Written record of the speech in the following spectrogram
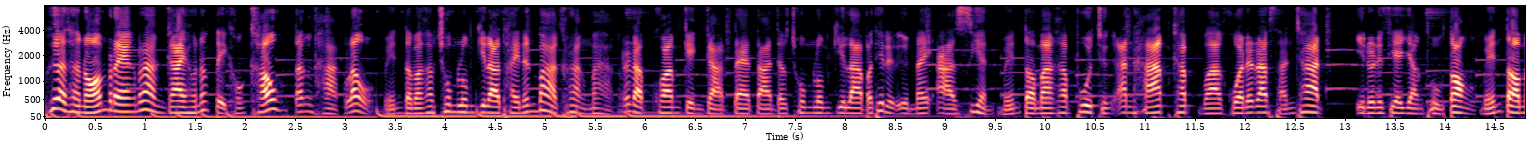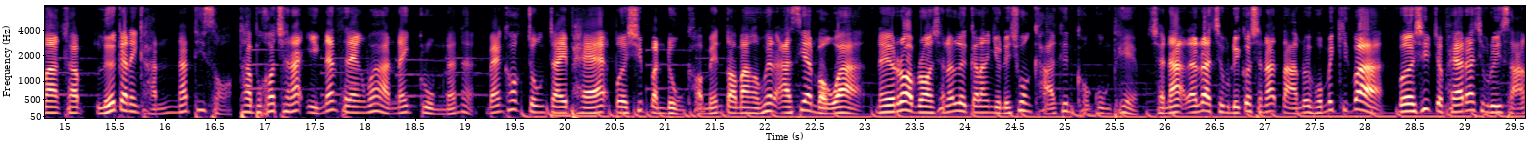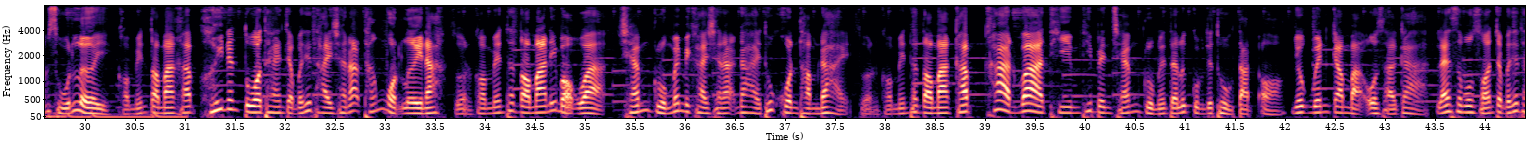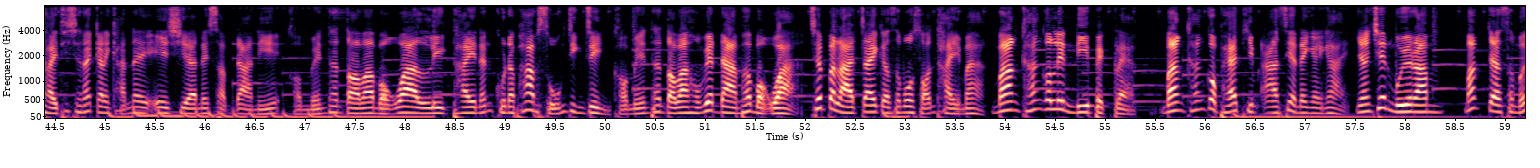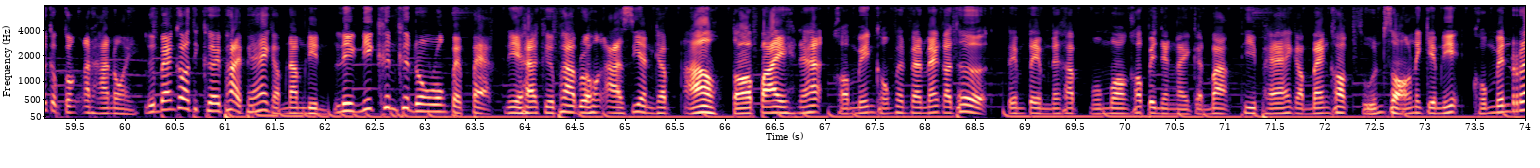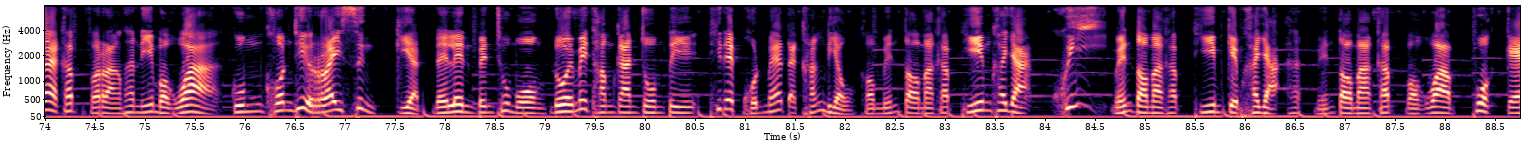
เพื่อถนอมแรงร่างกายของนักเตะของเขาตั้งหากเล่าเมนต่อมาครับชมรมกีฬาไทยนั้นบ้าคลั่งมาก ระดับความเก่งกาจแต่ต่างจากชมรมกีฬาประเทศอื่นๆ ในอาเซียน เมนต่อมาครับพูดถึงอันฮาร์ปครับว่าควรได้รับสัญชาติ อินโดนีเซียอย่างถูกต้องเม้นต่อมาครับเหลือการแข่งขันนัดที่ 2 ถ้าพวกเขาชนะอีกนั่นแสดงว่าในกลุ่มนั้นน่ะแบงคอกจงใจแพ้เปอร์ชิปบันดุงคอมเมนต์ต่อมาของเพื่อนอาเซียนบอกว่า ในรอบรองชนะเลิศกำลังอยู่ในช่วงขาขึ้นของกรุงเทพ ชนะและราชบุรีก็ชนะตามโดยผมไม่คิดว่าเปอร์ชิปจะแพ้ราชบุรี 3-0 เลยคอมเมนต์ต่อมาครับเฮ้ยนั่นตัวแทนจากประเทศไทยชนะทั้งหมดเลยนะ ส่วนคอมเมนต์ท่านต่อมานี่บอกว่าแชมป์กลุ่มไม่มีใครชนะได้ทุกคนทำได้ ส่วนคอมเมนต์ท่านต่อมาครับคาดว่าทีมที่เป็นแชมป์กลุ่มในแต่ละกลุ่มจะถูกตัดออก ยกเว้นกัมบะโอซาก้าและสโมสรจากประเทศไทยที่ชนะการแข่งขันในเอเชียในสัปดาห์นี้คอมเมนต์ท่านต่อมาบอกว่าลีกไทยนั้นคุณภาพสูงจริงๆคอมเมนต์ท่านต่อมาของเวียดนามเขาบอกว่าฉันประหลาดใจกับสโมสรไทยมาก บางครั้งก็เล่นดีแปลกๆ บางครั้งก็แพ้ทีมอาเซียนได้ง่ายๆ อย่างเช่นบุรีรัมมักจะเสมอกับกองอาหาหน่อย หรือแบงคอกที่เคยพ่ายแพ้ให้กับนำดิน ลีกนี้ขึ้นขึ้นลงลงแปลกๆ นี่ฮะคือภาพรวมของอาเซียนครับอ้าวต่อไปนะฮะ คอมเมนต์ของแฟนๆแมกกาเทอร์เต็มๆนะครับ มุมมองเขาเป็นยังไงกันบ้าง ที่แพ้ให้กับแบงคอก 0-2 ในเกมนี้ คอมเมนต์แรกครับ ฝรั่งท่านนี้บอกว่ากลุ่มคนที่ไร้ซึ่งเกียรติได้เล่นเป็นชั่วโมง โดยไม่ทำการโจมตีที่ได้ผลแม้แต่ครั้งเดียว คอมเมนต์ต่อมาครับ ทีมขยะ คุยเม้นต่อมาครับทีมเก็บขยะฮะเม้นต่อมาครับบอกว่าพวกแก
